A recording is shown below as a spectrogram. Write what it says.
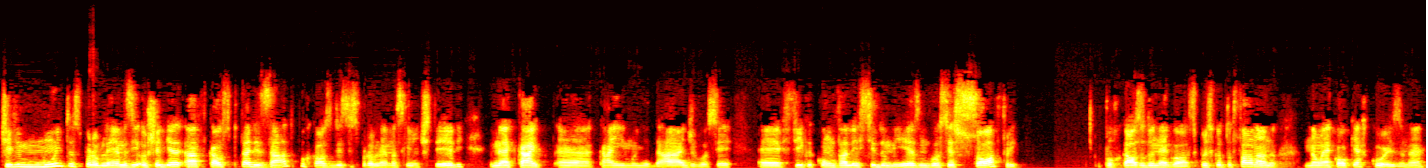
tive muitos problemas e eu cheguei a ficar hospitalizado por causa desses problemas que a gente teve, né? Cai, é, cai a imunidade, você é, fica convalescido mesmo, você sofre por causa do negócio. Por isso que eu estou falando, não é qualquer coisa, né?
